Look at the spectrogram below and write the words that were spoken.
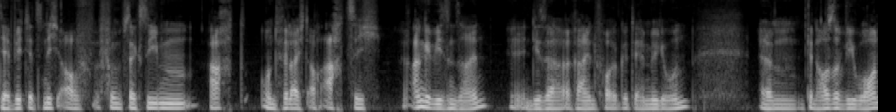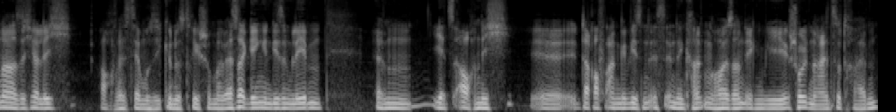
der wird jetzt nicht auf 5, 6, 7, 8 und vielleicht auch 80 angewiesen sein in dieser Reihenfolge der Millionen. Ähm, genauso wie Warner sicherlich, auch wenn es der Musikindustrie schon mal besser ging in diesem Leben, ähm, jetzt auch nicht äh, darauf angewiesen ist, in den Krankenhäusern irgendwie Schulden einzutreiben.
